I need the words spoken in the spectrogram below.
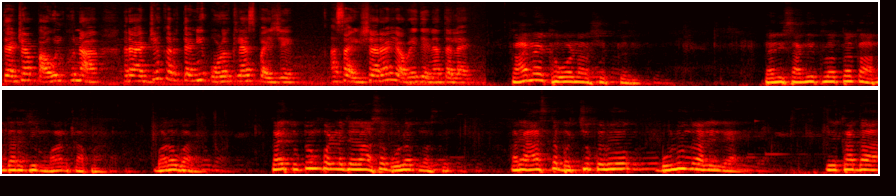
त्याच्या पाऊल खुना राज्यकर्त्यांनी ओळखल्याच पाहिजे असा इशारा यावेळी देण्यात आलाय. का नाही खवळणार शेतकरी? त्यांनी सांगितलं होतं का आमदाराची मान कापा. बरोबर. काही तुटून पडलं तेव्हा असं बोलत नसते. अरे आज तर बच्चू कडू बोलून राहिलेले आहे. एखादा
